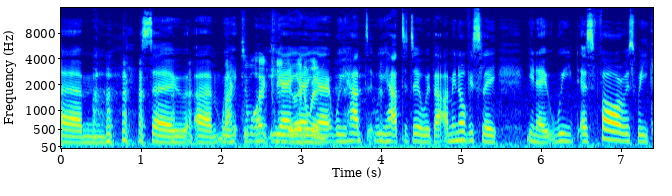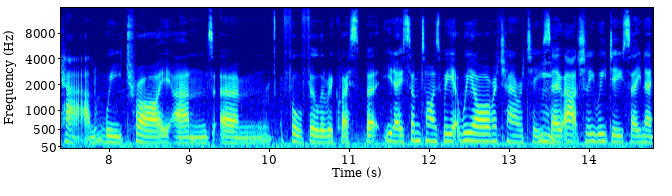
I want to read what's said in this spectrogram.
Um, so um, we, Back to IKEA yeah, yeah, yeah. We had we had to deal with that. I mean, obviously, you know, we as far as we can, we try and um, fulfil the request. But you know, sometimes we we are a charity, mm. so actually we do say no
